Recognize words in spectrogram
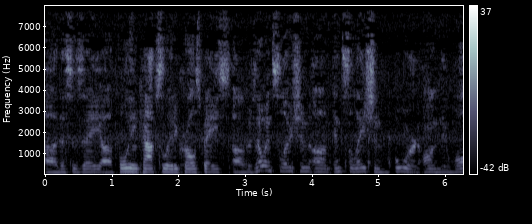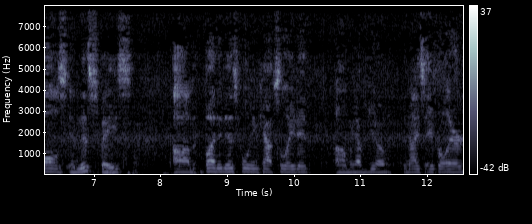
Uh, this is a uh, fully encapsulated crawl space. Uh, there's no insulation um, insulation board on the walls in this space, um, but it is fully encapsulated. Um, we have you know the nice Aprilaire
